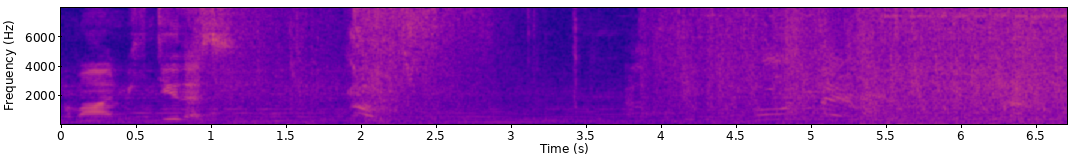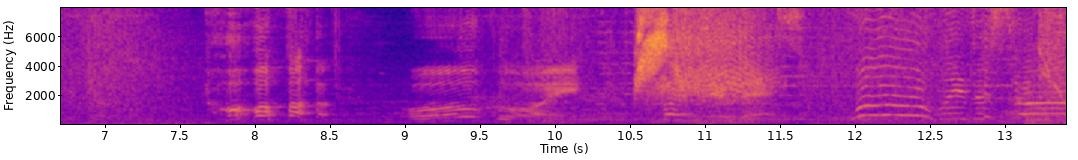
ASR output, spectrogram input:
Come on, we can do this. oh boy. Let's do this! Woo! Laser sword!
